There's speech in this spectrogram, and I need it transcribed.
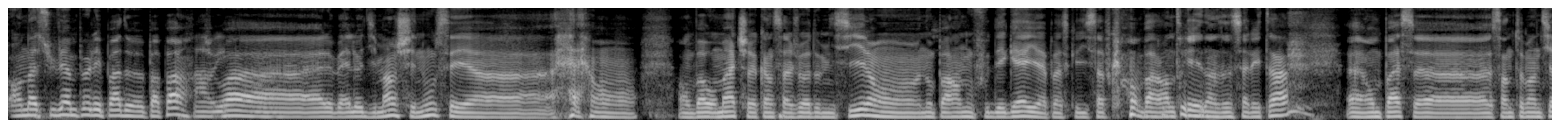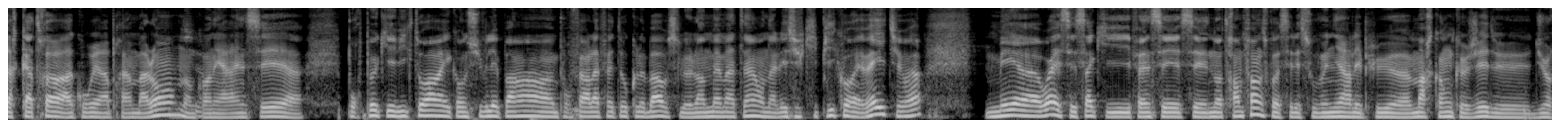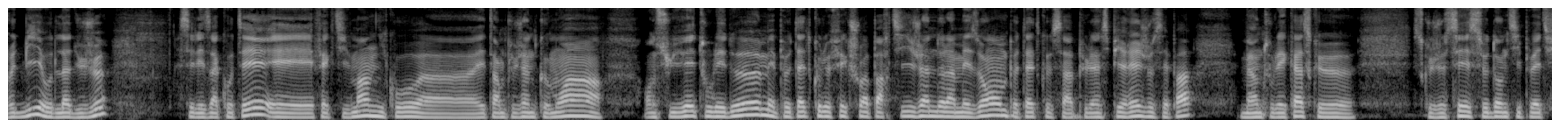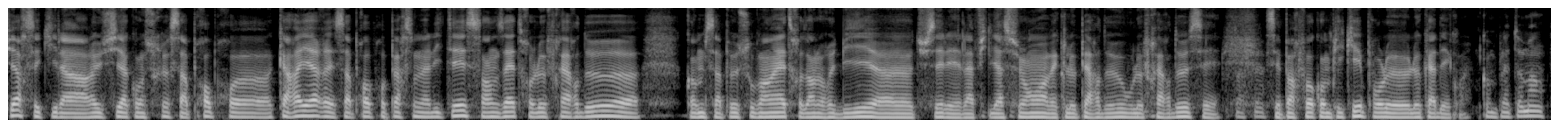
on a suivi un peu les pas de papa. Ah tu oui. vois, euh, le, ben, le dimanche chez nous, c'est euh, on, on va au match quand ça joue à domicile. on- nos parents nous foutent des gays parce qu'ils savent qu'on va rentrer dans un sale état. Euh, on passe, euh, sans te mentir, 4 heures à courir après un ballon. Bien Donc sûr. on est rincé. euh, pour peu qu'il y ait victoire et qu'on suive les parents pour faire la fête au clubhouse le lendemain matin, on a les yeux qui piquent au réveil, tu vois. Mais euh, ouais, c'est ça qui, enfin, c'est notre enfance, quoi. C'est les souvenirs les plus euh, marquants que j'ai du, du rugby, au-delà du jeu. c'est les à côté. Et effectivement, Nico, étant plus jeune que moi, on suivait tous les deux, mais peut-être que le fait que je sois parti jeune de la maison, peut-être que ça a pu l'inspirer, je sais pas. Mais en tous les cas, ce que ce que je sais, ce dont il peut être fier, c'est qu'il a réussi à construire sa propre euh, carrière et sa propre personnalité sans être le frère d'eux, euh, comme ça peut souvent être dans le rugby. Euh, tu sais, l'affiliation avec le père d'eux ou le frère d'eux, c'est parfois compliqué pour le, le cadet. Quoi. Complètement.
